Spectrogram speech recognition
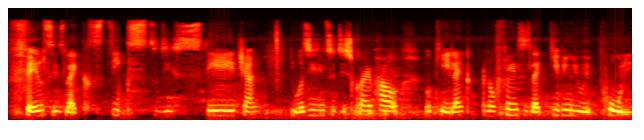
fences like sticks to the stage, and he was using to describe how, okay, like an offense is like giving you a pole.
